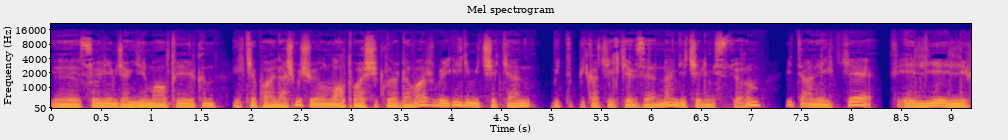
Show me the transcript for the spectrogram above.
e, söyleyemeyeceğim. 26'ya yakın ilke paylaşmış ve onun alt başlıkları da var. Ve ilgimi çeken bir, birkaç ilke üzerinden geçelim istiyorum. Bir tane ilke 50'ye 50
